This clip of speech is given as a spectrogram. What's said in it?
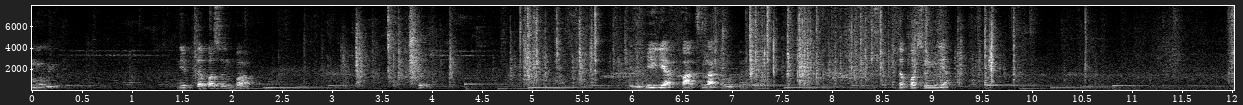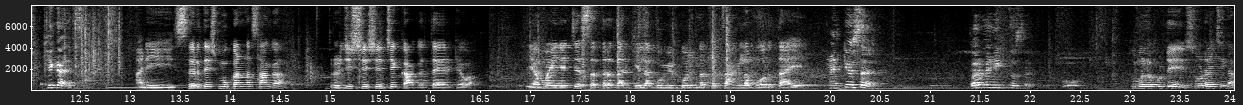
मूवी निपटापासून पहा. आणि हे घ्या पाच लाख रुपये. तपासून घ्या. ठीक आहे sir. आणि सर देशमुखांना सांगा रजिस्ट्रेशनचे कागद तयार ठेवा. या महिन्याच्या सतरा तारखेला भूमिपूजनाचा चांगला मुहूर्त आहे. थँक्यू सर बरं मी निघतो सर तुम्हाला कुठे सोडायचे का?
